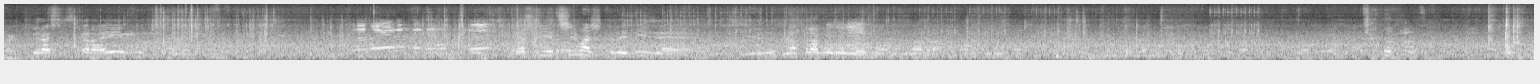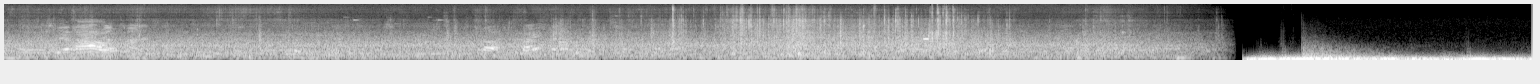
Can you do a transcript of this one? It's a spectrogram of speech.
Jak piraci z Karaibów. Proszę nie trzymać telewizję. Na trawie nie leży. Dobra. Przyjechałem.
